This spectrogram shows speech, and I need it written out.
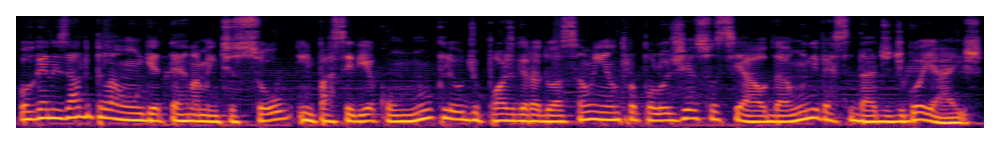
Organizado pela ONG Eternamente Sou, em parceria com o Núcleo de Pós-Graduação em Antropologia Social da Universidade de Goiás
